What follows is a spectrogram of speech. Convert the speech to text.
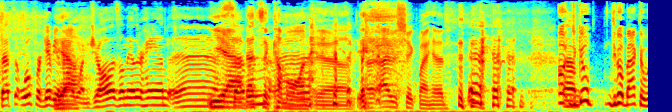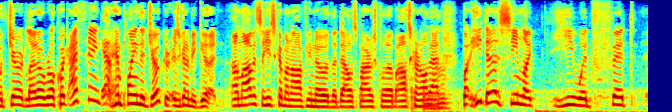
That's we'll forgive you Yeah. that one. Jaws, on the other hand, uh, Yeah, seven, that's a come uh, on. yeah, I, I would shake my head. Oh, to go to go back though with Jared Leto real quick, I think Yeah. him playing the Joker is going to be good. Um, obviously he's coming off you know the Dallas Buyers Club, Oscar, and all that, but he does seem like he would fit uh,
